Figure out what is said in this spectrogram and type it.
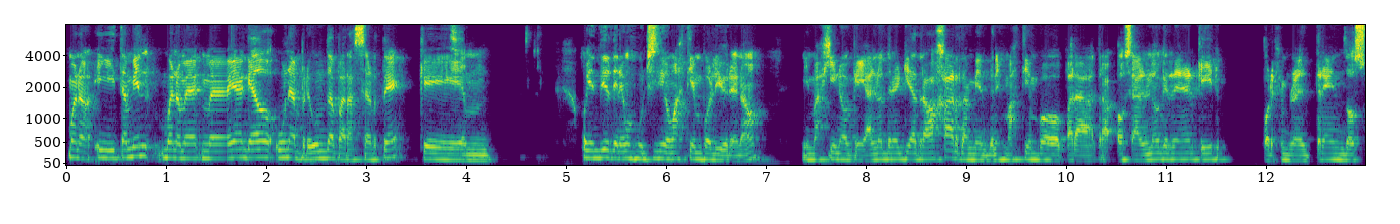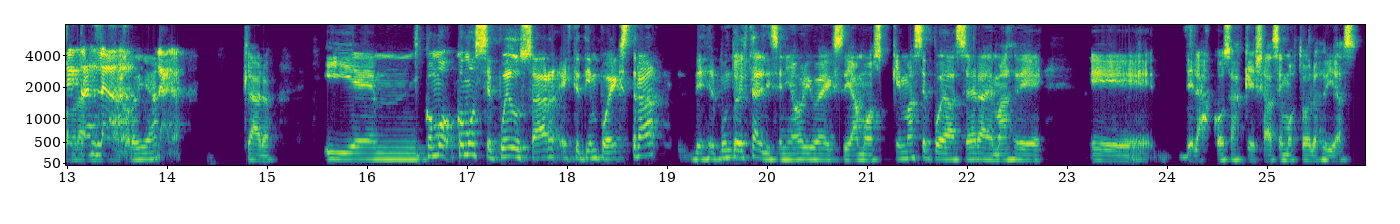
Bueno, y también, bueno, me, había quedado una pregunta para hacerte, que mm, hoy en día tenemos muchísimo más tiempo libre, ¿no? imagino que al no tener que ir a trabajar también tenés más tiempo para, o sea, al no tener que ir, por ejemplo, en el tren dos horas. El traslado, claro. Claro. ¿Y em, ¿cómo, cómo se puede usar este tiempo extra desde el punto de vista del diseñador UX? Digamos, ¿qué más se puede hacer además de, eh, de las cosas que ya hacemos todos los días?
